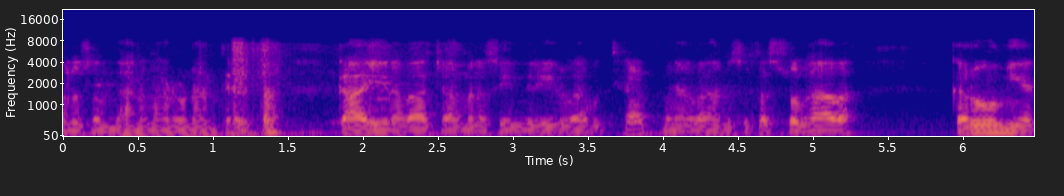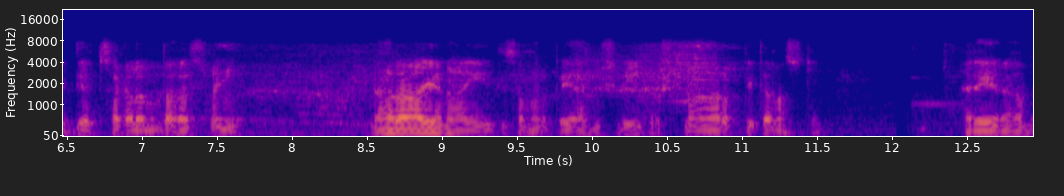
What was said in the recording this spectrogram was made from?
ಅನುಸಂಧಾನ ಮಾಡೋಣ ಅಂತ ಹೇಳ್ತಾ, ಕಾಯಿನ ವಾಚ ಮನಸೇಂದ್ರಿಯರ್ವ ಬುದ್ಧ್ಯಾತ್ಮನ ವಾ ಅನುಸುತ ಸ್ವಭಾವ, ಕರೋಮಿ ಅದ್ಯತ್ ಸಕಲಂ ಪರಸ್ಮೈ. ನಾರಾಯಣಾಯೇತಿ ಸಮರ್ಪಯಾಮಿ ಶ್ರೀಕೃಷ್ಣಾರ್ಪಿತಮಸ್ತು. ಹರೇ ರಾಮ.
